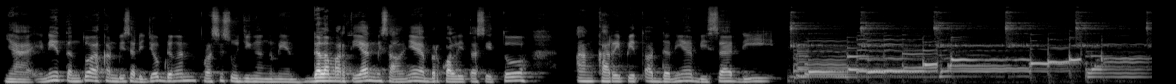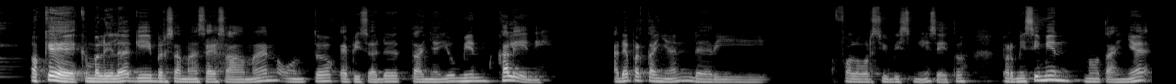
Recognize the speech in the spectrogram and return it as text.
Ya, ini tentu akan bisa dijawab dengan proses uji ngangenin. Dalam artian misalnya berkualitas itu angka repeat ordernya bisa di Oke, kembali lagi bersama saya Salman untuk episode Tanya Yumin kali ini. Ada pertanyaan dari followers You Business yaitu permisi Min mau tanya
